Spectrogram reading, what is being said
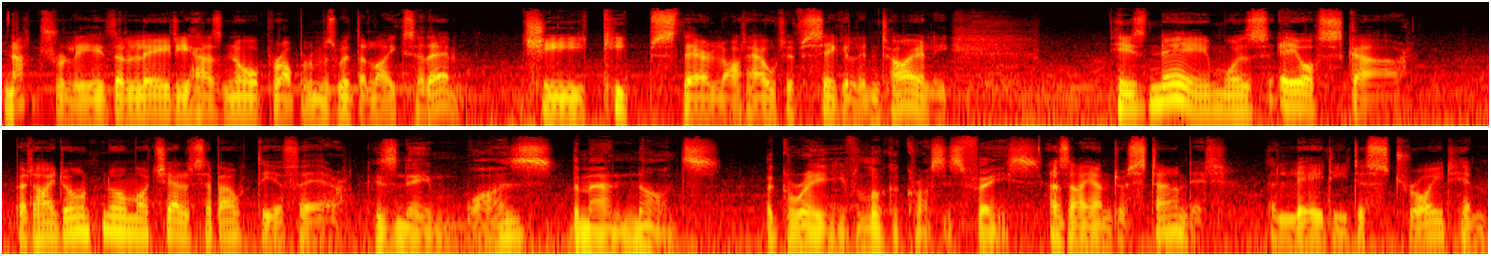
Naturally, the lady has no problems with the likes of them. She keeps their lot out of Sigil entirely. His name was Aoskar, but I don't know much else about the affair. His name was? The man nods, a grave look across his face. As I understand it, the lady destroyed him.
